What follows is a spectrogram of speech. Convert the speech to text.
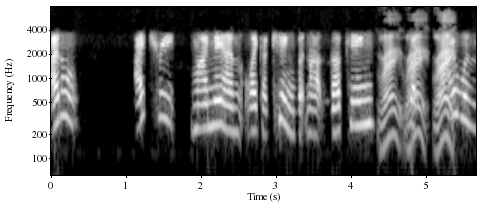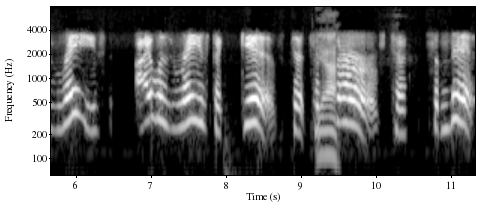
I don't. I treat my man like a king, but not the king. Right, But right, right. I was raised. I was raised to give, to to Yeah. serve, to submit,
